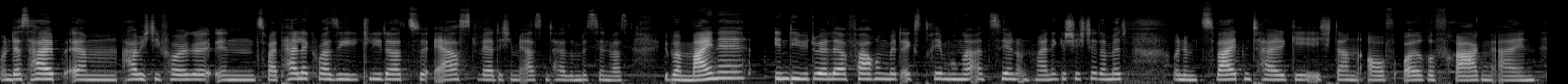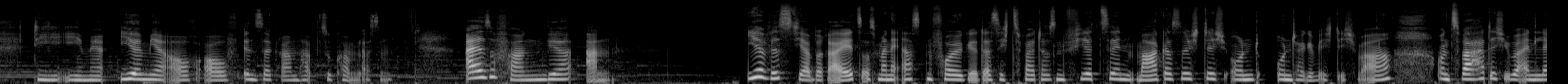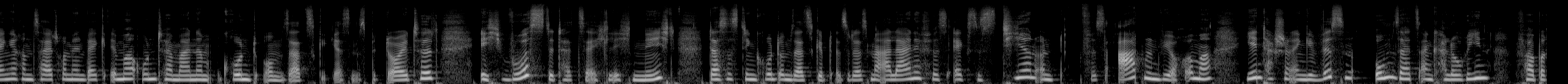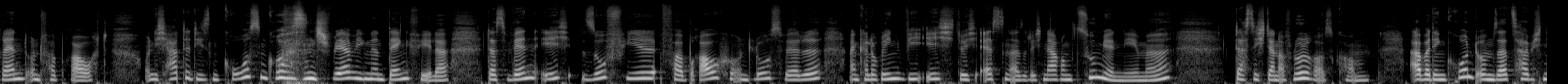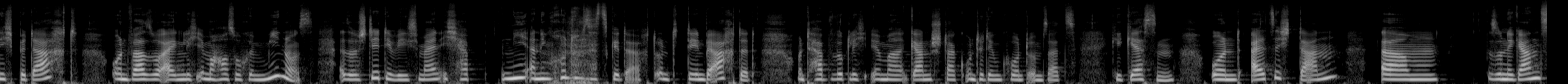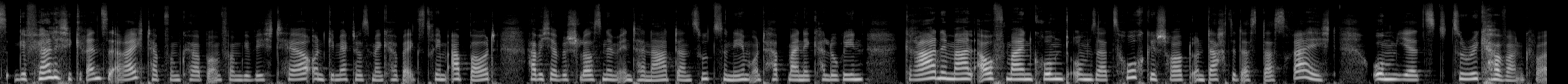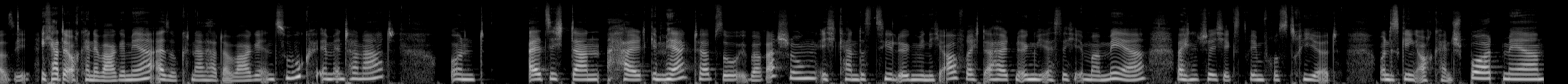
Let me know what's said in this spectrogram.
Und deshalb ähm, habe ich die Folge in zwei Teile quasi gegliedert. Zuerst werde ich im ersten Teil so ein bisschen was über meine individuelle Erfahrung mit Extremhunger erzählen und meine Geschichte damit. Und im zweiten Teil gehe ich dann auf eure Fragen ein, die ihr mir, ihr mir auch auf Instagram habt zukommen lassen. Also fangen wir an. Ihr wisst ja bereits aus meiner ersten Folge, dass ich 2014 magersüchtig und untergewichtig war. Und zwar hatte ich über einen längeren Zeitraum hinweg immer unter meinem Grundumsatz gegessen. Das bedeutet, ich wusste tatsächlich nicht, dass es den Grundumsatz gibt. Also, dass man alleine fürs Existieren und fürs Atmen, wie auch immer, jeden Tag schon einen gewissen Umsatz an Kalorien verbrennt und verbraucht. Und ich hatte diesen großen, großen, schwerwiegenden Denkfehler, dass wenn ich so viel verbrauche und loswerde an Kalorien, wie ich durch Essen, also durch Nahrung zu mir nehme, dass ich dann auf Null rauskomme. Aber den Grundumsatz habe ich nicht bedacht und war so eigentlich immer haushoch im Minus. Also steht dir, wie ich meine, ich habe nie an den Grundumsatz gedacht und den beachtet und habe wirklich immer ganz stark unter dem Grundumsatz gegessen. Und als ich dann ähm, so eine ganz gefährliche Grenze erreicht habe vom Körper und vom Gewicht her und gemerkt habe, dass mein Körper extrem abbaut, habe ich ja beschlossen, im Internat dann zuzunehmen und habe meine Kalorien gerade mal auf meinen Grundumsatz hochgeschraubt und dachte, dass das reicht, um jetzt zu recovern quasi. Ich hatte auch keine Waage mehr, also knallharter Waageentzug im Internat und als ich dann halt gemerkt habe, so Überraschung, ich kann das Ziel irgendwie nicht aufrechterhalten, irgendwie esse ich immer mehr, war ich natürlich extrem frustriert. Und es ging auch kein Sport mehr.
